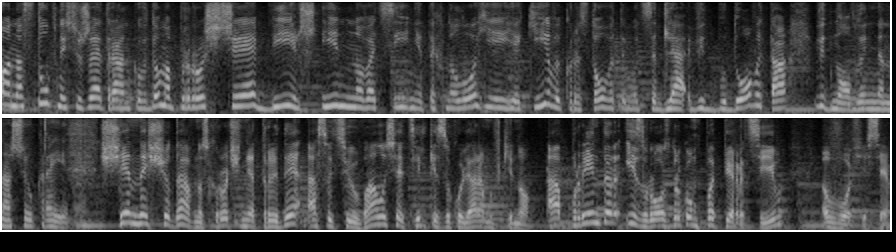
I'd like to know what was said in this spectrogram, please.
а наступний сюжет ранку вдома про ще більш інноваційні технології, які використовуватимуться для відбудови та відновлення нашої України. Ще нещодавно скорочення 3D асоціювалося тільки з окулярами в кіно, а принтер із роздруком папірців в офісі.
